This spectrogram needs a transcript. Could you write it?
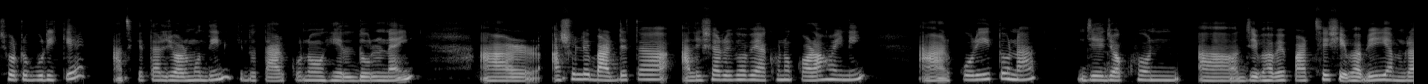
ছোট বুড়িকে আজকে তার জন্মদিন, কিন্তু তার কোনো হেলদোল নাই। আর আসলে বার্থডেটা আলিশার ওইভাবে এখনও করা হয়নি। আর করি তো না যে যখন যেভাবে পারছে সেভাবেই আমরা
